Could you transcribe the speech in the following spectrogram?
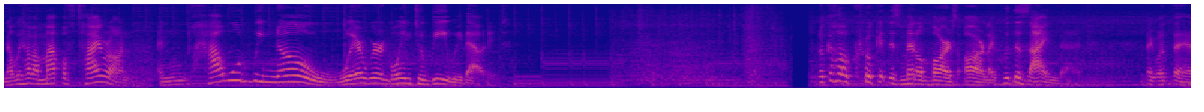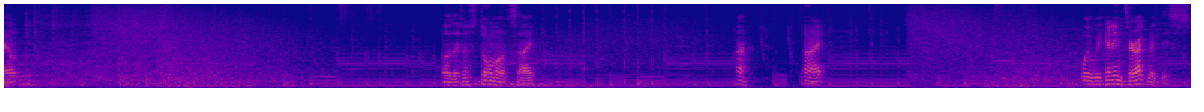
Now we have a map of Tairon, and how would we know where we're going to be without it? Look at how crooked these metal bars are, like who designed that? Like what the hell? Oh, there's a storm outside. Huh, alright. Wait, we can interact with this.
